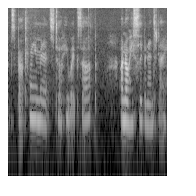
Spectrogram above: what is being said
It's about 20 minutes till he wakes up. Oh no, he's sleeping in today.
